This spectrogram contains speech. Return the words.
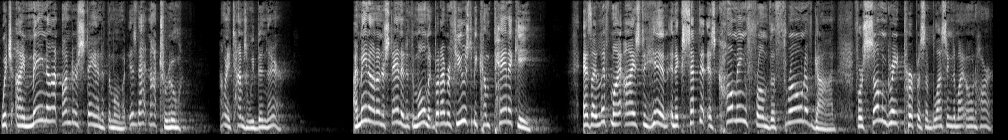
which I may not understand at the moment. Is that not true? How many times have we been there? I may not understand it at the moment, but I refuse to become panicky as I lift my eyes to Him and accept it as coming from the throne of God for some great purpose of blessing to my own heart.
